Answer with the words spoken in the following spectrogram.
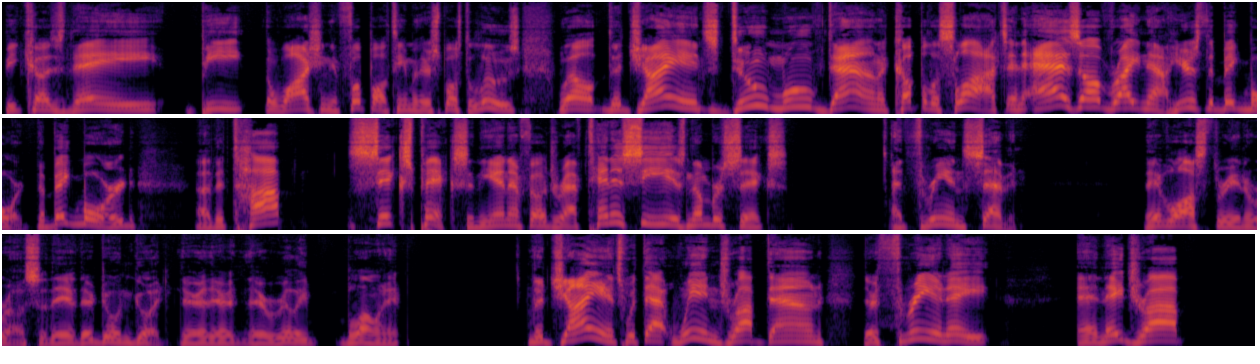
because they beat the Washington football team when they're supposed to lose. Well, the Giants do move down a couple of slots. And as of right now, here's the big board. The big board, uh, the top six picks in the NFL draft. Tennessee is number six at three and seven. They've lost three in a row, so they they're doing good. They're they're they're really blowing it. The Giants with that win drop down. They're three and eight, and they drop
